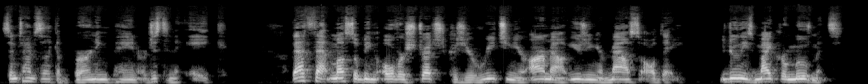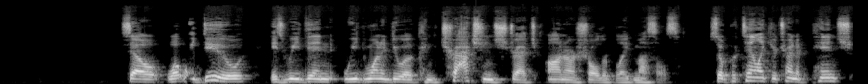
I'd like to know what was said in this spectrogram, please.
Sometimes it's like a burning pain or just an ache. That's that muscle being overstretched because you're reaching your arm out using your mouse all day. You're doing these micro movements. So what we do is we then, we'd want to do a contraction stretch on our shoulder blade muscles. So pretend like you're trying to pinch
